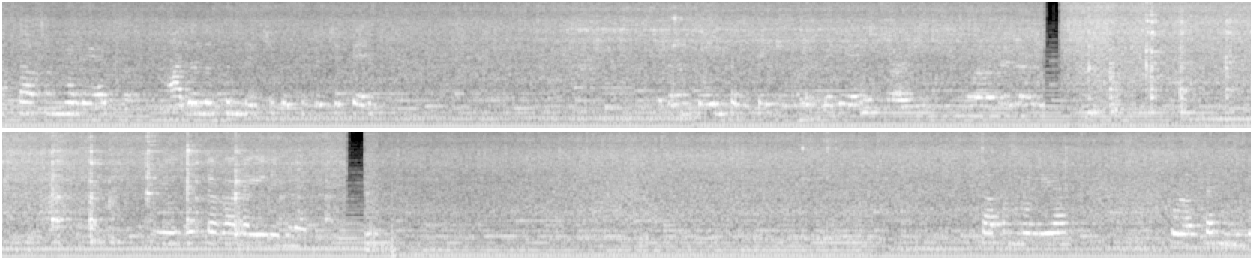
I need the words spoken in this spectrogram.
आता आपण घालूया आलं लसूण मिरची कोथिंबीरची पेस्ट साधारण दोन चमचे मी घेतलेली आहे. आपण बघूया थोडासा हिंग.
